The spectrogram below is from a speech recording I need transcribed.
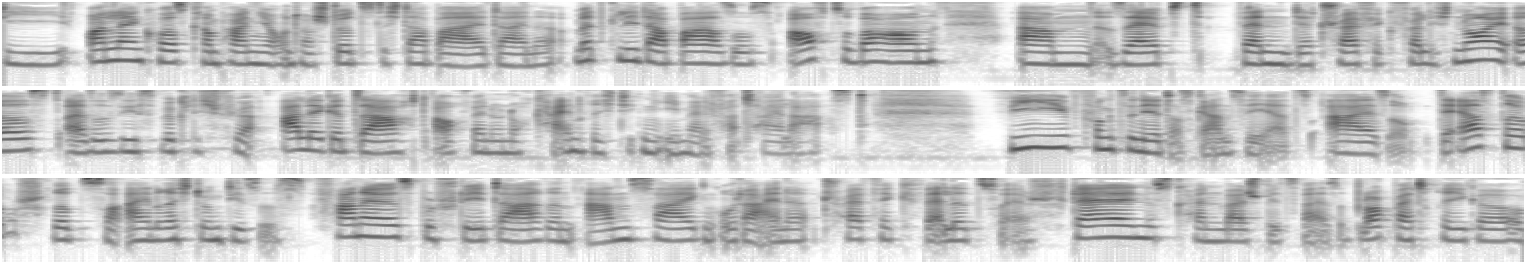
die Online-Kurskampagne unterstützt dich dabei, deine Mitgliederbasis aufzubauen, ähm, selbst wenn der Traffic völlig neu ist. Also sie ist wirklich für alle gedacht, auch wenn du noch keinen richtigen E-Mail-Verteiler hast. Wie funktioniert das Ganze jetzt? Also, der erste Schritt zur Einrichtung dieses Funnels besteht darin, Anzeigen oder eine Traffic-Quelle zu erstellen. Es können beispielsweise Blogbeiträge,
